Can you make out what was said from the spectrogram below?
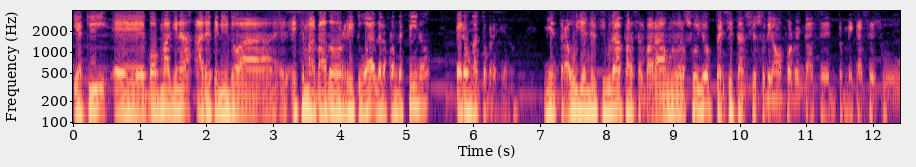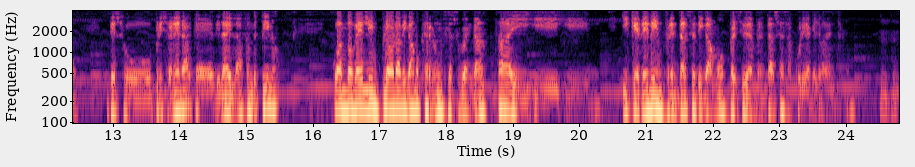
y aquí eh, Bob Máquina ha detenido a ese malvado ritual de los frontespinos, pero a un alto precio, ¿no? Mientras huyen del figura para salvar a uno de los suyos, Percy está ansioso, digamos, por vengarse, vengarse de, su, de su prisionera, que es Delilah Frontespino. Cuando Ben le implora, digamos, que renuncie a su venganza y, y, que debe enfrentarse, digamos, debe enfrentarse a esa oscuridad que lleva dentro. Como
